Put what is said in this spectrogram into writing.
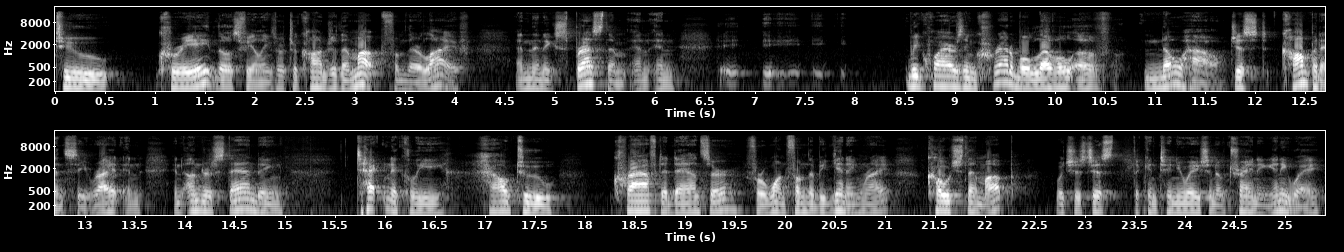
to create those feelings or to conjure them up from their life and then express them. And, and it, requires incredible level of know-how just competency right? And, and understanding technically how to craft a dancer for one from the beginning right? Coach them up which is just the continuation of training anyway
